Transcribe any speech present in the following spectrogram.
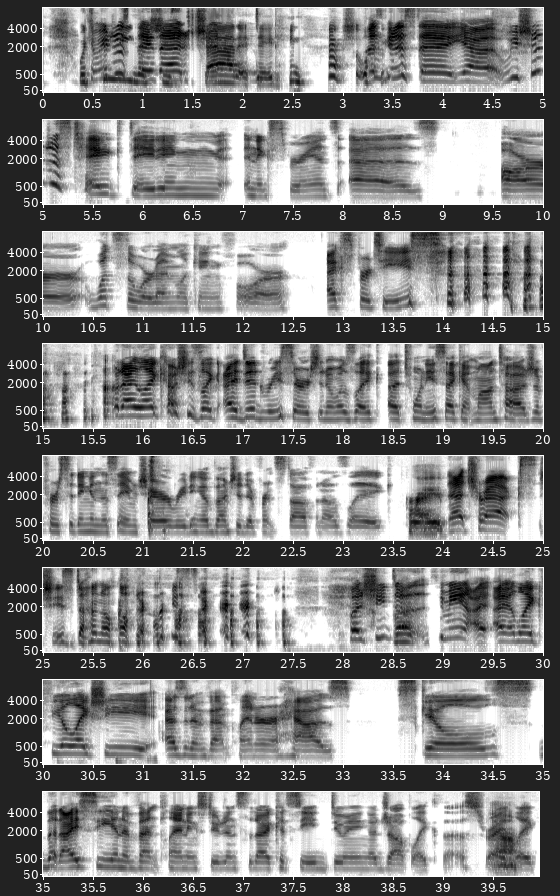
Which can, can mean that she's that bad at dating, actually. I was gonna say, yeah, we should just take dating an experience as our what's the word I'm looking for? Expertise. but I like how she's like, I did research and it was like a 20 second montage of her sitting in the same chair reading a bunch of different stuff. And I was like, right. That tracks. She's done a lot of research. but she does, to me, I, I like feel like she, as an event planner, has skills that I see in event planning students that I could see doing a job like this, right? Yeah. Like,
